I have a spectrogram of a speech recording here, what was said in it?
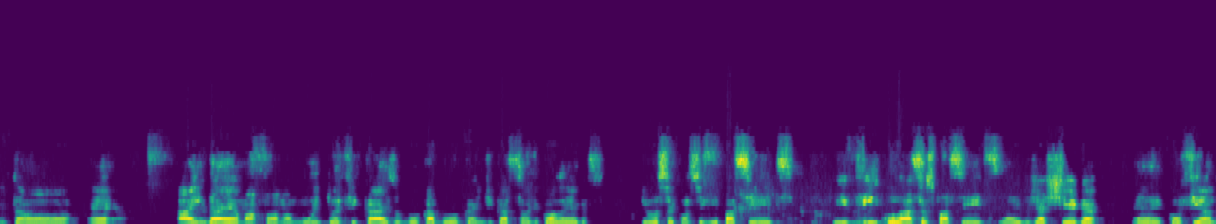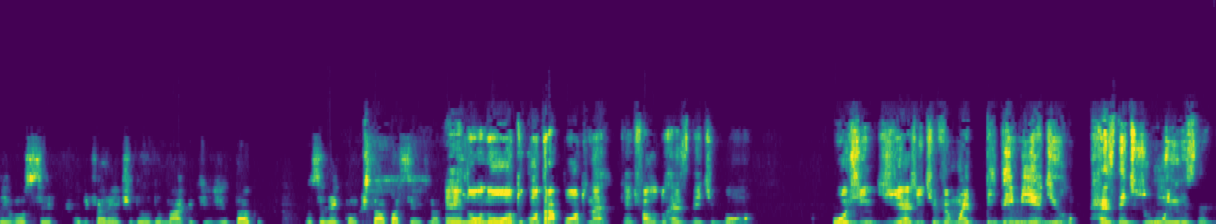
Então, é, ainda é uma forma muito eficaz o boca a boca, a indicação de colegas, de você conseguir pacientes e vincular seus pacientes. Né? Ele já chega é, confiando em você. É diferente do, do marketing digital que você tem que conquistar o paciente na é, no, no outro contraponto, né, que a gente falou do residente bom, hoje em dia a gente vê uma epidemia de residentes ruins, né?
